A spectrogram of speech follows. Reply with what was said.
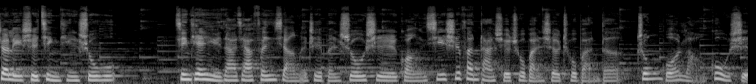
这里是静听书屋，今天与大家分享的这本书是广西师范大学出版社出版的《中国老故事》，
